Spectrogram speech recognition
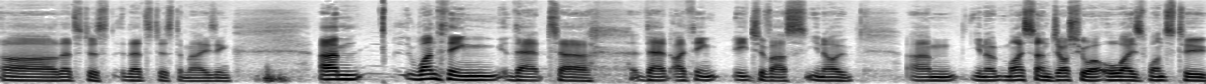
Oh, that's just that's just amazing. Um, one thing that uh, that I think each of us, you know, um, you know, my son Joshua always wants to,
